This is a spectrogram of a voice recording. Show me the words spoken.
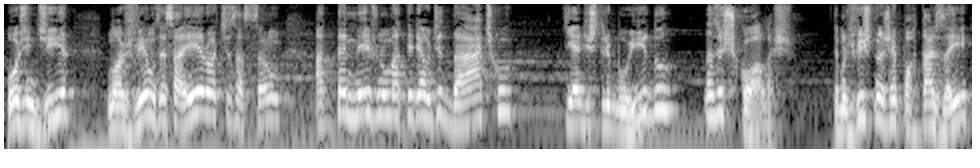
Hoje em dia, nós vemos essa erotização até mesmo no material didático que é distribuído nas escolas. Temos visto nas reportagens aí,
